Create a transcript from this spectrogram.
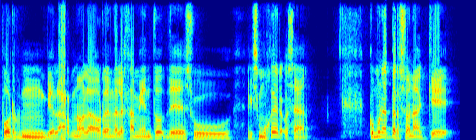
por violar ¿no? la orden de alejamiento de su exmujer. O sea, como una persona que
